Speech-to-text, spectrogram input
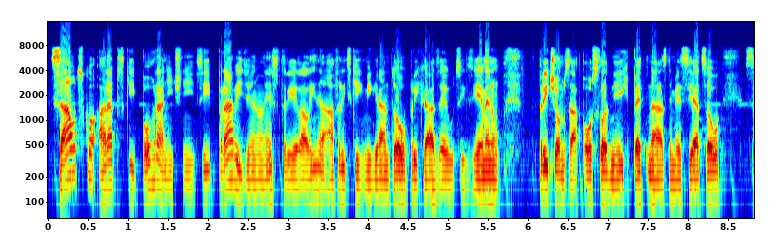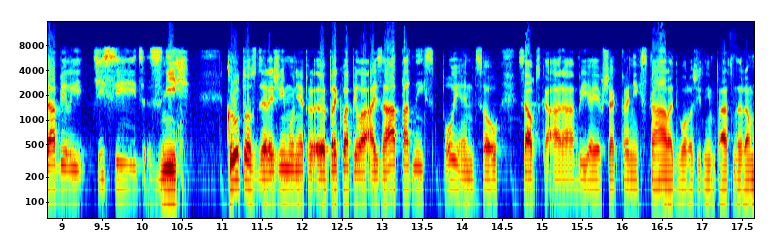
Saudsko-arabskí pohraničníci pravidelne strieľali na afrických migrantov prichádzajúcich z Jemenu pričom za posledných 15 mesiacov zabili tisíc z nich. Krutosť režimu prekvapila aj západných spojencov. Saudská Arábia je však pre nich stále dôležitým partnerom.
